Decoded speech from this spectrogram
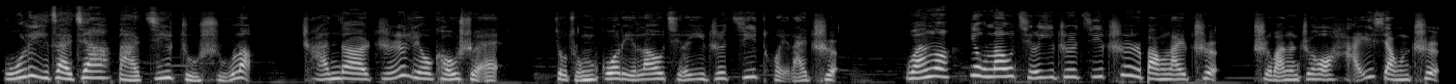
狐狸在家把鸡煮熟了，馋得直流口水，就从锅里捞起了一只鸡腿来吃。完了，又捞起了一只鸡翅膀来吃。吃完了之后还想吃，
